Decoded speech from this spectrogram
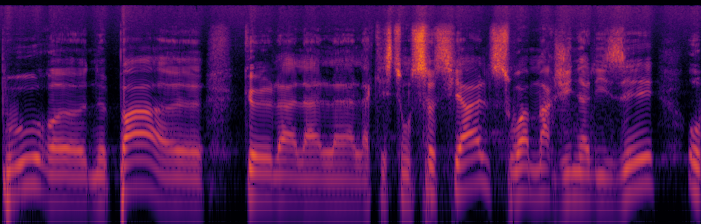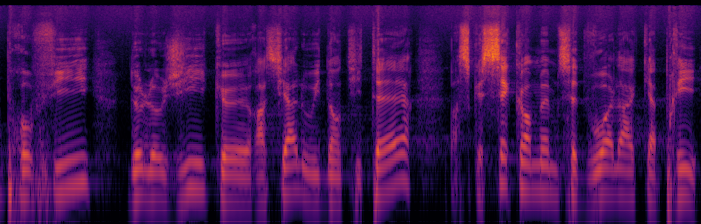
pour euh, ne pas euh, que la, question sociale soit marginalisée au profit de logiques euh, raciales ou identitaires, parce que c'est quand même cette voie-là qu'a pris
